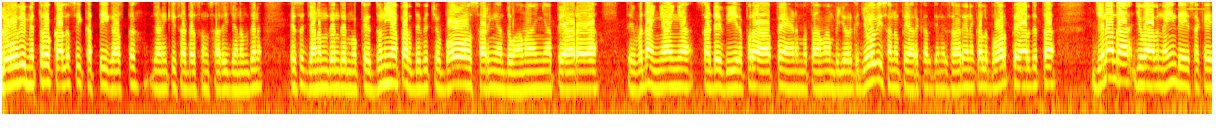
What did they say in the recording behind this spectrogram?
ਲੋ ਵੀ ਮਿੱਤਰੋ ਕੱਲ ਸੀ 31 ਅਗਸਤ, ਜਾਣੀ ਕਿ ਸਾਡਾ ਸੰਸਾਰੀ ਜਨਮ ਦਿਨ। ਇਸ ਜਨਮ ਦਿਨ ਦੇ ਮੌਕੇ ਦੁਨੀਆ ਭਰ ਦੇ ਵਿੱਚੋਂ ਬਹੁਤ ਸਾਰੀਆਂ ਦੁਆਵਾਂ ਆਈਆਂ, ਪਿਆਰ ਆਇਆ ਤੇ ਵਧਾਈਆਂ ਆਈਆਂ। ਸਾਡੇ ਵੀਰ, ਭਰਾ, ਭੈਣ, ਮਤਾਵਾਂ, ਬਜ਼ੁਰਗ ਜੋ ਵੀ ਸਾਨੂੰ ਪਿਆਰ ਕਰਦੇ ਨੇ, ਸਾਰਿਆਂ ਨੇ ਕੱਲ ਬਹੁਤ ਪਿਆਰ ਦਿੱਤਾ। ਜਿਨ੍ਹਾਂ ਦਾ ਜਵਾਬ ਨਹੀਂ ਦੇ ਸਕੇ,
